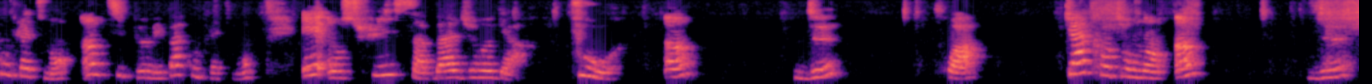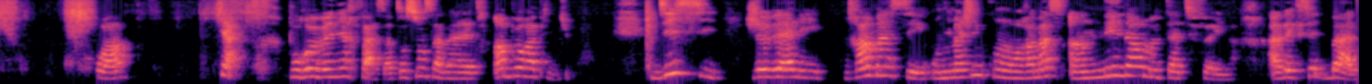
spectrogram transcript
complètement, un petit peu mais pas complètement. Et on suit sa balle du regard. Pour 1, 2, 3, 4 en tournant. 1, 2, 3, 4. Pour revenir face. Attention, ça va être un peu rapide du coup. D'ici, je vais aller ramasser. On imagine qu'on ramasse un énorme tas de feuilles. Avec cette balle,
